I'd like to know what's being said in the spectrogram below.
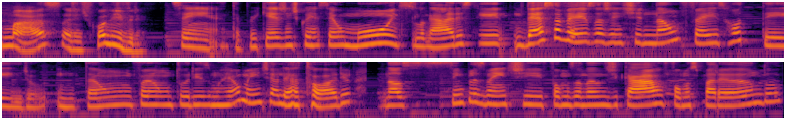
mas a gente ficou livre. Sim, até porque a gente conheceu muitos lugares e dessa vez a gente não fez roteiro, então foi um turismo realmente aleatório. Nós simplesmente fomos andando de carro, fomos parando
